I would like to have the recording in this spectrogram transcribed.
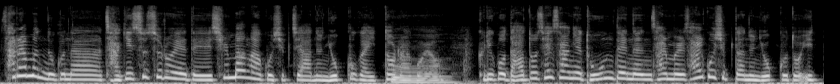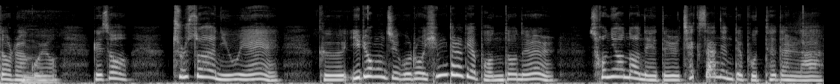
사람은 누구나 자기 스스로에 대해 실망하고 싶지 않은 욕구가 있더라고요. 어. 그리고 나도 세상에 도움되는 삶을 살고 싶다는 욕구도 있더라고요. 음. 그래서 출소한 이후에 그 일용직으로 힘들게 번 돈을 소년원 애들 책 사는데 보태달라.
